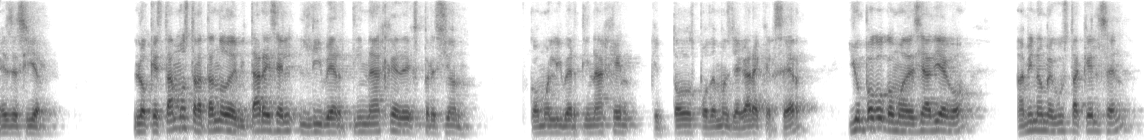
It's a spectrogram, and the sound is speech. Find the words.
es decir, lo que estamos tratando de evitar es el libertinaje de expresión, como libertinaje que todos podemos llegar a ejercer. Y un poco como decía Diego, a mí no me gusta Kelsen,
